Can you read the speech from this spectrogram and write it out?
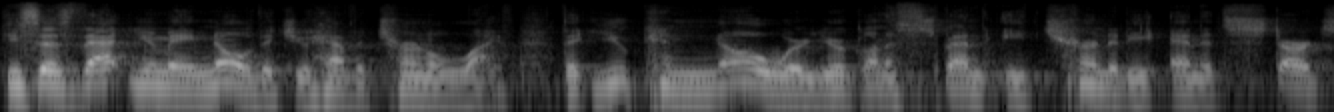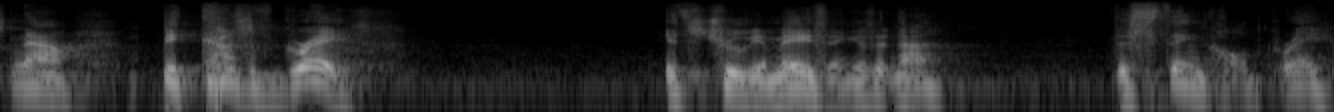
He says, that you may know that you have eternal life, that you can know where you're going to spend eternity, and it starts now because of grace. It's truly amazing, is it not? This thing called grace.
